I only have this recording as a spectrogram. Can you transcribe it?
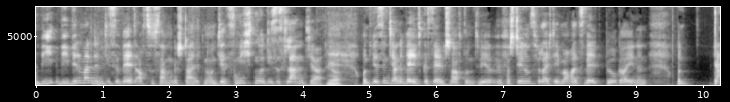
wie, wie will man denn diese Welt auch zusammengestalten und jetzt nicht nur dieses Land, ja? ja. Und wir sind ja eine Weltgesellschaft und wir, wir verstehen uns vielleicht eben auch als WeltbürgerInnen. Und da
